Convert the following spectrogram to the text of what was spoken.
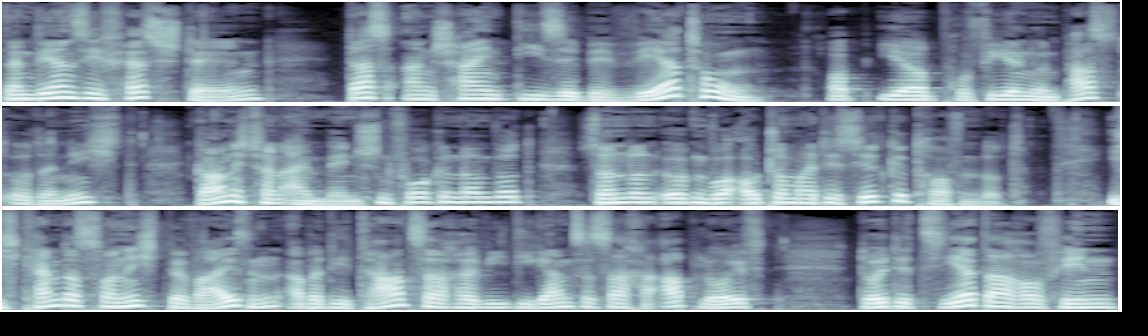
dann werden Sie feststellen, dass anscheinend diese Bewertung, ob Ihr Profil nun passt oder nicht, gar nicht von einem Menschen vorgenommen wird, sondern irgendwo automatisiert getroffen wird. Ich kann das zwar nicht beweisen, aber die Tatsache, wie die ganze Sache abläuft, deutet sehr darauf hin,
